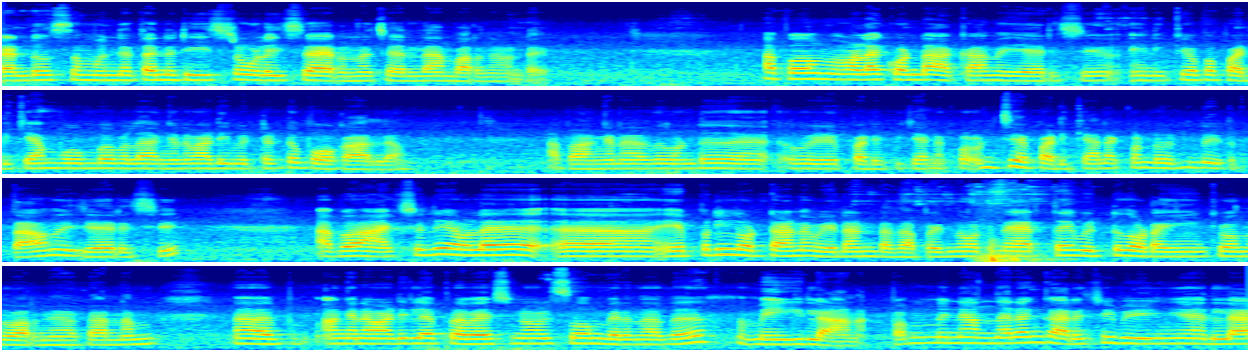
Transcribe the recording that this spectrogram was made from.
രണ്ട് ദിവസം മുന്നേ തന്നെ ടീച്ചർ വിളിച്ചായിരുന്നു ചെല്ലാൻ പറഞ്ഞുകൊണ്ട് അപ്പോൾ അവളെ കൊണ്ടാക്കാമെന്ന് വിചാരിച്ച് എനിക്കും അപ്പോൾ പഠിക്കാൻ പോകുമ്പോൾ അവളെ അംഗനവാടി വിട്ടിട്ട് പോകാമല്ലോ. അപ്പോൾ അങ്ങനെ അതുകൊണ്ട് പഠിപ്പിക്കാനെ കൊണ്ട് പഠിക്കാനെ കൊണ്ട് ഇരുത്താമെന്ന് വിചാരിച്ച്. അപ്പോൾ ആക്ച്വലി അവളെ ഏപ്രിൽ തൊട്ടാണ് വിടേണ്ടത്. അപ്പോൾ ഇന്ന് തൊട്ട് നേരത്തെ വിട്ട് തുടങ്ങിക്കോന്ന് പറഞ്ഞു. കാരണം അംഗനവാടിയിലെ പ്രവേശനോത്സവം വരുന്നത് മെയ്യിലാണ്. അപ്പം പിന്നെ അന്നേരം കരച്ച് പിഴിഞ്ഞ് എല്ലാ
